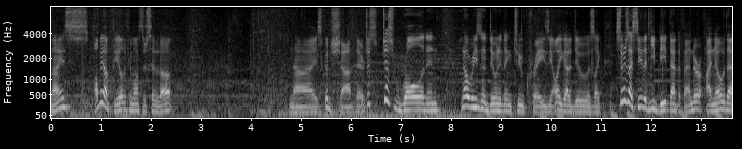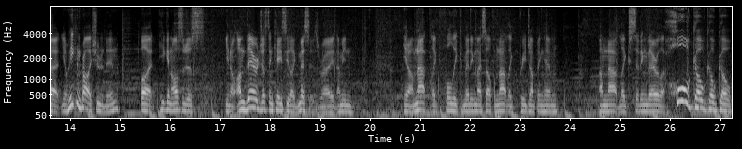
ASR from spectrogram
Nice. I'll be upfield if he wants to just hit it up. Nice. Good shot there. Just just roll it in. No reason to do anything too crazy. All you got to do is like, as soon as I see that he beat that defender, I know that, you know, he can probably shoot it in, but he can also just, you know, I'm there just in case he like misses, right? I mean, you know, I'm not like fully committing myself. I'm not like pre-jumping him. I'm not like sitting there like, oh, go, go, go.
